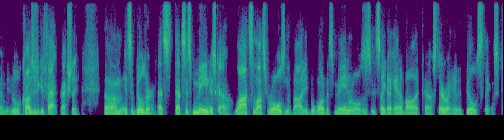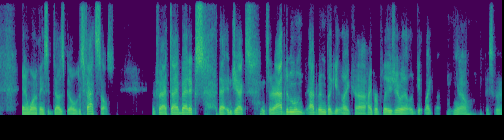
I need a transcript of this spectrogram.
I mean, it will cause you to get fat. Actually, um, it's a builder. That's that's its main. It's got lots and lots of roles in the body, but one of its main roles is it's like an anabolic uh, steroid. It builds things, and one of the things it does build is fat cells. In fact, diabetics that inject into their abdomen, abdomen, they get like uh, hyperplasia, where they'll get like, you know, basically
